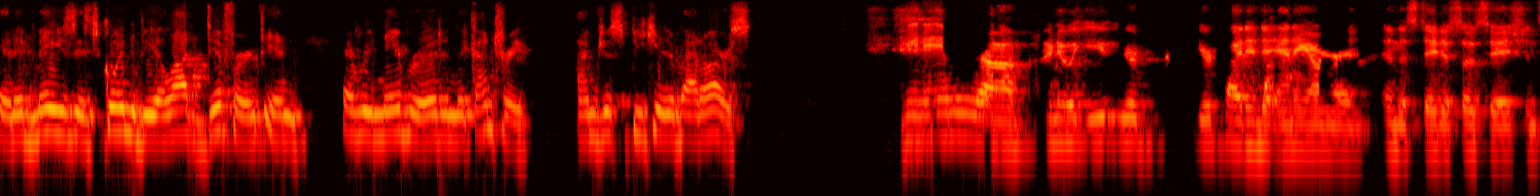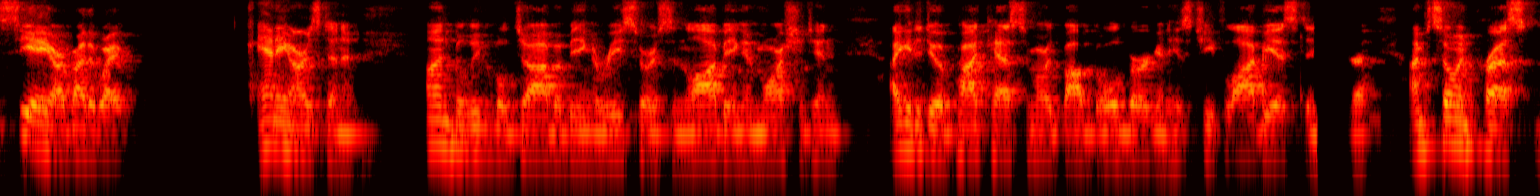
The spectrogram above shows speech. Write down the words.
And it may it's going to be a lot different in every neighborhood in the country. I'm just speaking about ours. I know you, you're you're tied into NAR and, and, the state association, CAR, by the way. NAR has done an unbelievable job of being a resource in lobbying in Washington. I get to do a podcast tomorrow with Bob Goldberg and his chief lobbyist. And uh, I'm so impressed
